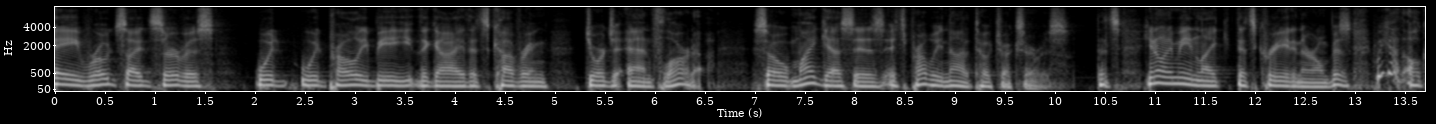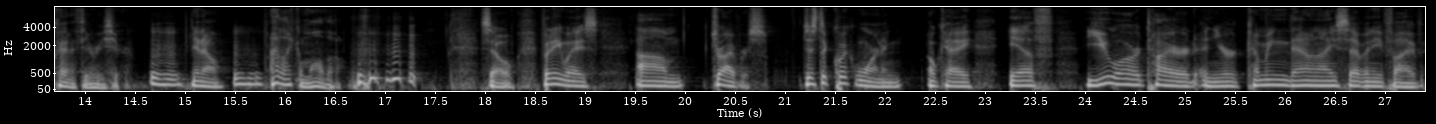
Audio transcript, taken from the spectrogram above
a roadside service would would probably be the guy that's covering Georgia and Florida. So my guess is it's probably not a tow truck service. That's you know what I mean, like that's creating their own business. We got all kind of theories here. Mm-hmm. You know, I like them all though. so, but anyways, um, drivers, just a quick warning. Okay, if you are tired and you're coming down I 75,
